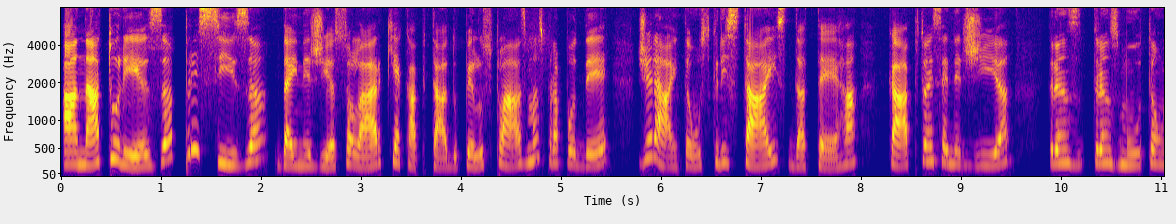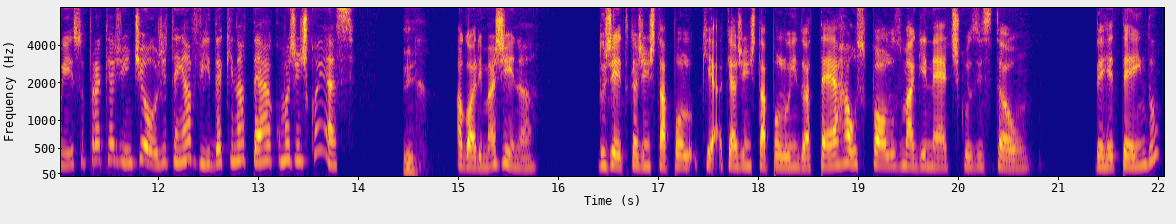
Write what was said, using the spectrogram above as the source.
a natureza precisa da energia solar que é captado pelos plasmas para poder gerar. Então, os cristais da Terra captam essa energia, trans- transmutam isso para que a gente hoje tenha vida aqui na Terra como a gente conhece. Sim. Agora, imagina, do jeito que a gente está que, que a gente tá poluindo a Terra, os polos magnéticos estão derretendo,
